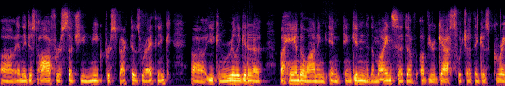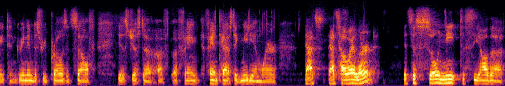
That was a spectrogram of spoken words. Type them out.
uh, and they just offer such unique perspectives where I think uh, you can really get a, a handle on and, and, and, get into the mindset of, of your guests, which I think is great. And Green Industry Pros itself is just a, a, a fan, fantastic medium where that's that's how I learned. It's just so neat to see all the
